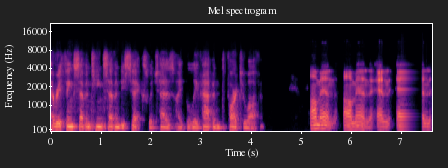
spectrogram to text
everything 1776, which has, I believe, happened far too often. Amen. Amen. And and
